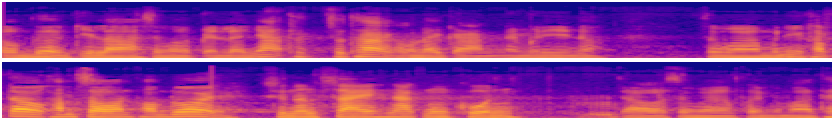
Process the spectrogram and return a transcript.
ลมเรื่องกีฬาซึ่งว่าเป็นระยะสุดท้ายของรายการในมื้อนี้เนาะซึ่งว่ามื้อนี้ครับเจ้าคำสอนพร้อมด้วยสุนันไซนักมงคลเจ้าซึ่งว่าเพิ่นก็มาแท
